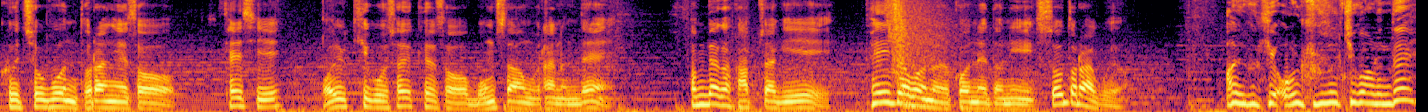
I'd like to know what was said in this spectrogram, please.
그 좁은 도랑에서 셋이 얽히고 설켜서 몸싸움을 하는데 선배가 갑자기 페이저건을 꺼내더니 쏘더라고요. 아니 그렇게 얽히고 설치고 하는데?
